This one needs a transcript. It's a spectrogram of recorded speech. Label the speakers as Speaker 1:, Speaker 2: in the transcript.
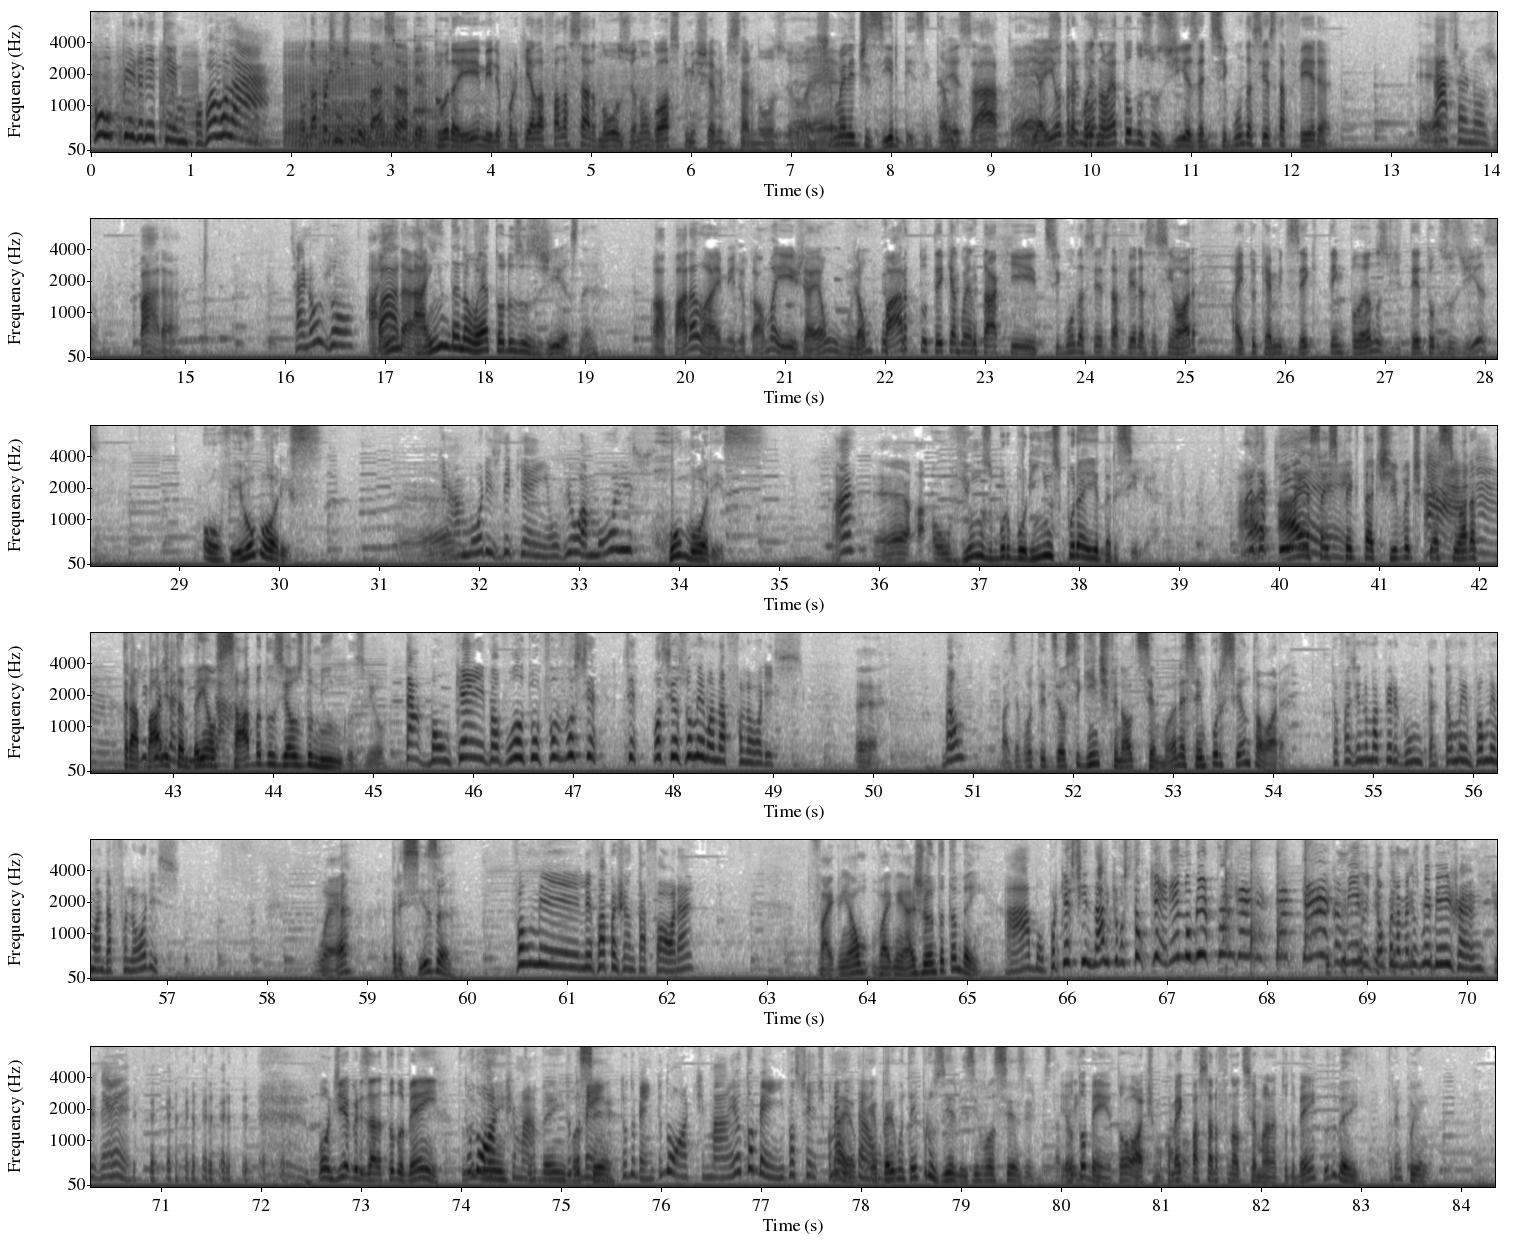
Speaker 1: Ou perda de tempo, vamos lá!
Speaker 2: Não dá pra gente mudar essa abertura aí, Emílio, porque ela fala Sarnoso. Eu não gosto que me chame de Sarnoso.
Speaker 3: É, Chama ele de Zirbis, então.
Speaker 2: Exato.
Speaker 3: É,
Speaker 2: e aí outra coisa, não é todos os dias, é de segunda a sexta-feira.
Speaker 3: É.
Speaker 1: Ah, Sarnoso.
Speaker 2: Para.
Speaker 1: Sarnoso.
Speaker 3: Ainda,
Speaker 2: para.
Speaker 3: ainda não é todos os dias, né?
Speaker 2: Ah, para lá, Emílio. Calma aí. Já é um, já é um parto ter que aguentar aqui de segunda a sexta-feira essa senhora. Aí tu quer me dizer que tem planos de ter todos os dias?
Speaker 3: Ouvi rumores.
Speaker 1: Que amores de quem? Ouviu amores?
Speaker 3: Rumores.
Speaker 1: Ah?
Speaker 3: É, a- ouvi uns burburinhos por aí, Darcília.
Speaker 1: Mas
Speaker 3: há,
Speaker 1: aqui
Speaker 3: há
Speaker 1: é-
Speaker 3: essa expectativa de que a
Speaker 1: Ah,
Speaker 3: senhora
Speaker 1: que
Speaker 3: trabalhe também
Speaker 1: linda.
Speaker 3: aos sábados e aos domingos, viu?
Speaker 1: Tá bom, quem? Você, você- vocês vão me mandar flores.
Speaker 3: É.
Speaker 1: Bom,
Speaker 3: Mas eu vou te dizer o seguinte, final de semana é 100% a hora.
Speaker 1: tô fazendo uma pergunta. Então me, vão me mandar flores?
Speaker 3: Ué? Precisa?
Speaker 1: Vão me levar pra jantar fora?
Speaker 3: Vai ganhar, vai ganhar janta também.
Speaker 1: Ah, bom, porque é sinal que vocês estão querendo me comigo. Então pelo menos me beija antes, né?
Speaker 2: Bom dia, gurizada. Tudo bem?
Speaker 3: Tudo
Speaker 1: Tudo,
Speaker 3: bem,
Speaker 1: ótima.
Speaker 3: tudo bem,
Speaker 1: tudo
Speaker 3: você?
Speaker 1: bem, tudo bem, tudo ótima. Eu tô bem. E vocês, como
Speaker 3: Ah,
Speaker 1: é que
Speaker 3: eu,
Speaker 1: estão?
Speaker 3: eu perguntei pros Irbis, e vocês, Irbis, tá
Speaker 2: Eu
Speaker 3: bem?
Speaker 2: tô bem, eu tô ótimo. Como é que passaram o final de semana? Tudo bem?
Speaker 3: Tudo bem, tranquilo.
